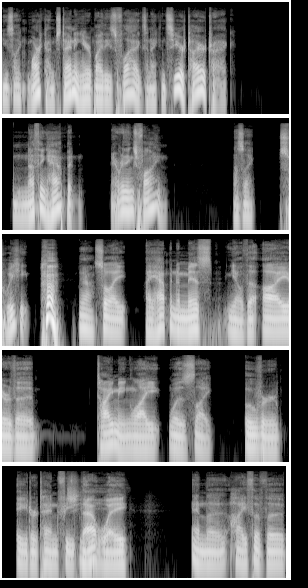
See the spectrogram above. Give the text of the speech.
He's like, Mark, I'm standing here by these flags and I can see your tire track. Nothing happened. Everything's fine. I was like, sweet. Yeah. So I, I happened to miss, you know, the eye or the timing light was like over eight or 10 feet that way. And the height of the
